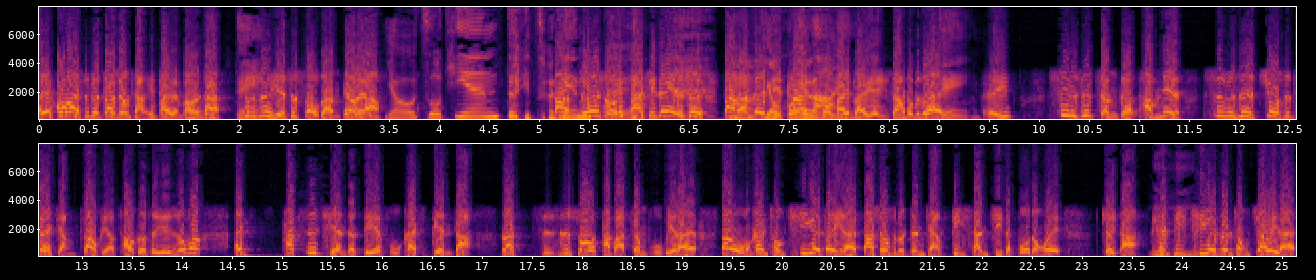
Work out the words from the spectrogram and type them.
哎，红海是不是大师兄讲一百元保证站？是不是也是守的很漂亮？有昨天对昨啊，天昨天守一百，今天也是大盘在跌，它守在一百元以上，对不对？对哎，是不是整个盘面是不是就是在讲造表操作这些？你说说，哎，它之前的跌幅开始变大，那只是说它把振幅别来。那我们看从七月份以来，大兄是不是跟你讲第三季的波动会最大？你看第七月份从交易来，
